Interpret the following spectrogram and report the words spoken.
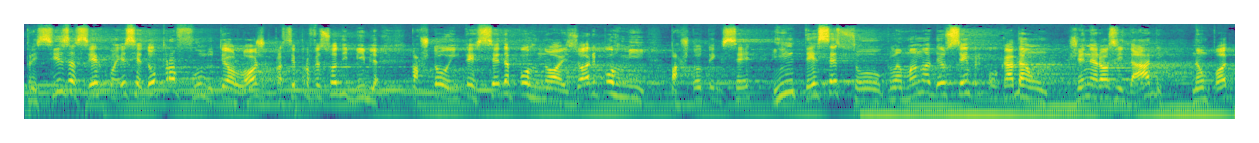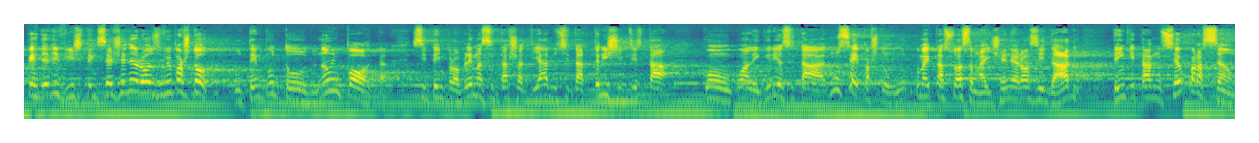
Precisa ser conhecedor profundo teológico para ser professor de Bíblia. Pastor, interceda por nós, ore por mim. Pastor tem que ser intercessor, clamando a Deus sempre por cada um. Generosidade não pode perder de vista, tem que ser generoso, viu, pastor? O tempo todo, não importa se tem problema, se está chateado, se está triste, se está com, com alegria, se está. Não sei, pastor, como é que está a situação, mas generosidade tem que estar no seu coração,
